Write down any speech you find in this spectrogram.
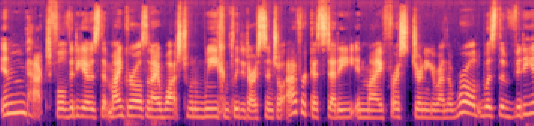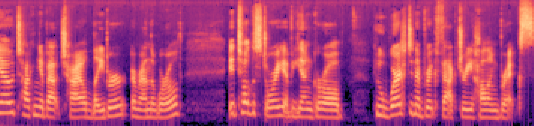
impactful videos that my girls and I watched when we completed our Central Africa study in my first journey around the world was the video talking about child labor around the world. It told the story of a young girl who worked in a brick factory hauling bricks.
